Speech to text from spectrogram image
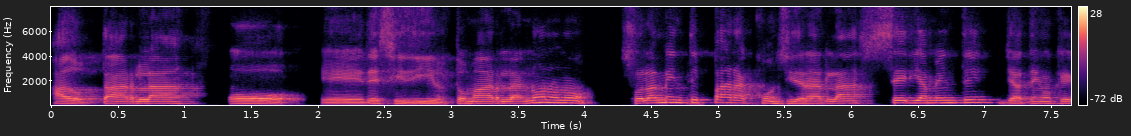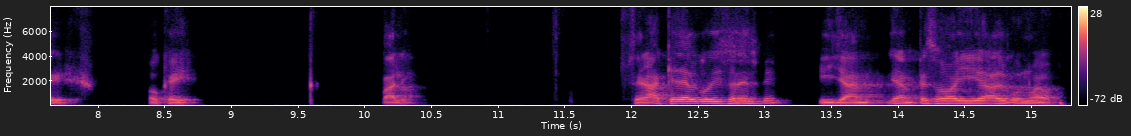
adoptarla o eh, decidir tomarla. No, no, no. Solamente para considerarla seriamente, ya tengo que, ok, vale. ¿Será que hay algo diferente? Y ya, ya empezó ahí algo nuevo.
